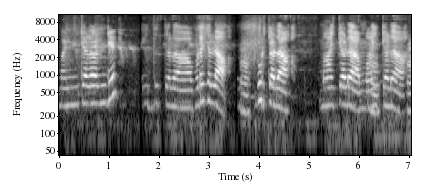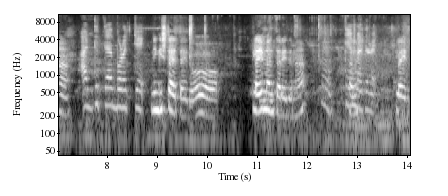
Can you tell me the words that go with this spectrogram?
ಮಂಚರ ಇದು ತರ ಬುಡಕಲ್ಲ ಹಾಂ. ನಿಂಗೆ ಇಷ್ಟ ಆಯ್ತಾ ಇದು? ಕ್ಲೈಮ್ ಅಂತಾರೆ ಇದನ್ನ? ಕ್ಲೈಮ್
